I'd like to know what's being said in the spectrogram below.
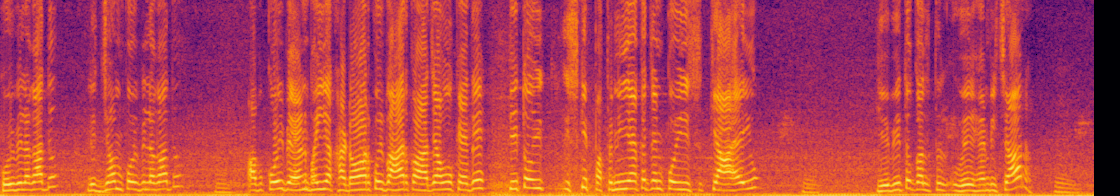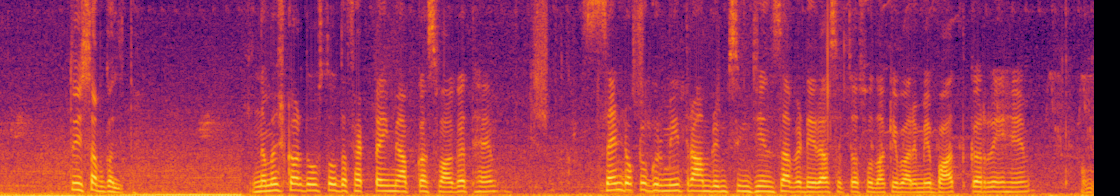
कोई भी लगा दो, लिज्जम कोई भी लगा दो। अब कोई बहन भैया खड़ा और कोई बाहर को आ जाओ, वो कह दे कि तो इसकी पत्नी है कि जन कोई क्या है यू? ये भी तो गलत हुए हैं विचार। तो ये सब गलत है। नमस्कार दोस्तों, द फैक्ट टाइम में आपका स्वागत है। सेंट डॉक्टर गुरमीत राम रिम सिंह जिनसा व डेरा सच्चा सौदा के बारे में बात कर रहे हैं। हम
